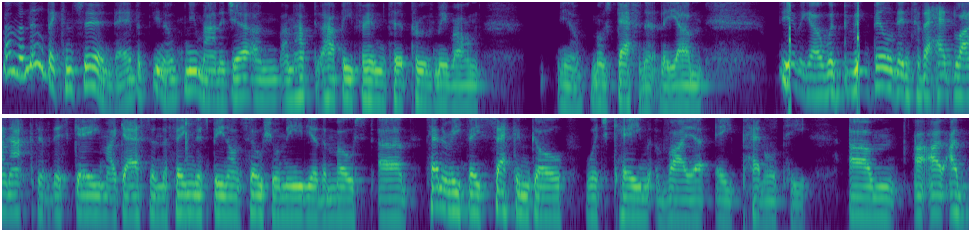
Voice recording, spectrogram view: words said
I'm a little bit concerned there. But you know, new manager, I'm I'm happy, happy for him to prove me wrong. You know, most definitely. Um, here we go. We've been building to the headline act of this game, I guess, and the thing that's been on social media the most. Uh, Tenerife's second goal, which came via a penalty. Um, I, I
